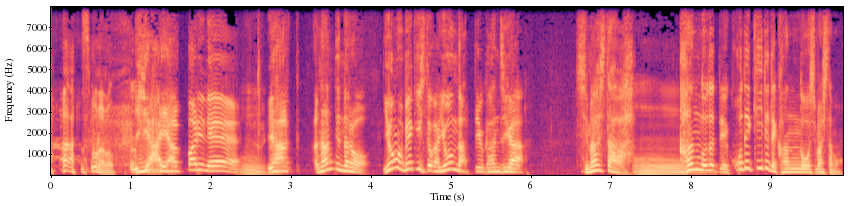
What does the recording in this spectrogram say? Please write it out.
そうなの？いややっぱりね、うん。いやなんて言うんだろう。読むべき人が読んだっていう感じがしました感動。だってここで聞いてて感動しましたもん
